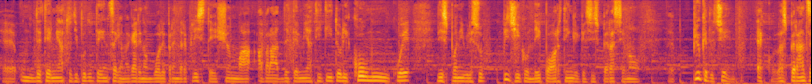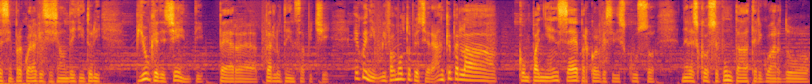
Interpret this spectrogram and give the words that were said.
eh, un determinato tipo di utenza che magari non vuole prendere PlayStation ma avrà determinati titoli comunque disponibili su PC con dei porting che si spera siano eh, più che decenti. Ecco, la speranza è sempre quella che ci siano dei titoli più che decenti per, per l'utenza PC e quindi mi fa molto piacere anche per la compagnia in sé, per quello che si è discusso nelle scorse puntate riguardo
